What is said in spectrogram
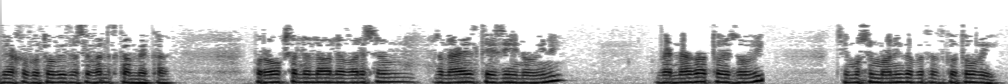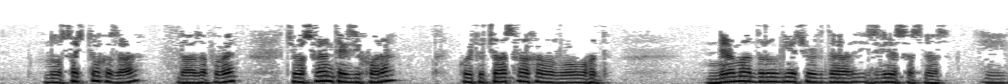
бяха готови да се върнат към Мека. Пророк саллалаху алейхи знаел тези новини. Веднага той зови, че мусулмани да бъдат готови. Но също каза, да заповед, че освен тези хора, които участваха в Охот, няма другия човек да излие с нас. И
